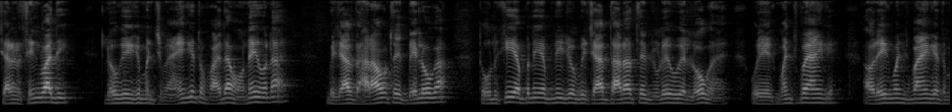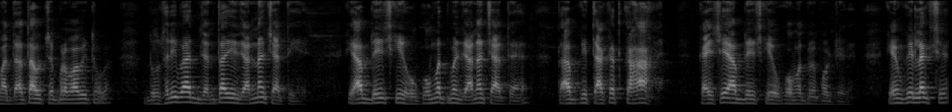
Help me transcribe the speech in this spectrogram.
चरण सिंहवादी लोग एक मंच में आएँगे तो फ़ायदा होना ही होना है। विचारधाराओं से बेल होगा। तो उनकी अपनी अपनी जो विचारधारा से जुड़े हुए लोग हैं, वो एक मंच पर आएँगे। और एक मंच पर आएँगे तो मतदाता उससे प्रभावित होगा। दूसरी बात, जनता ये जानना चाहती है कि आप देश की हुकूमत में जाना चाहते हैं तो आपकी ताकत कहाँ है? कैसे आप देश की हुकूमत में पहुँचेंगे? क्योंकि लक्ष्य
